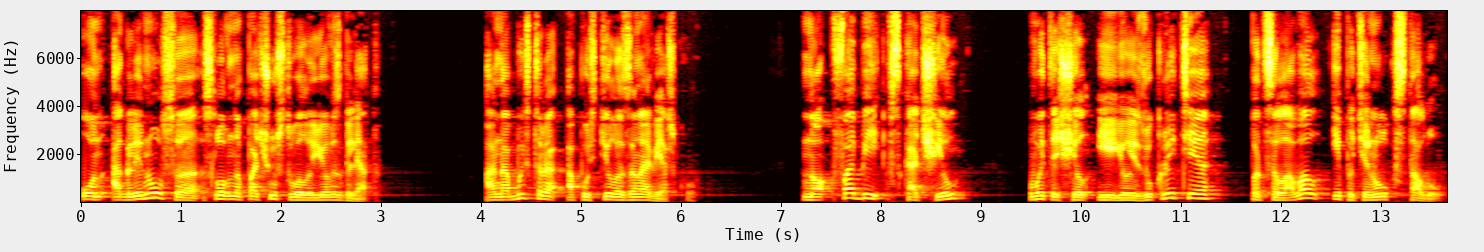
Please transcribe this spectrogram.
Он оглянулся, словно почувствовал ее взгляд. Она быстро опустила занавеску. Но Фабий вскочил, вытащил ее из укрытия, поцеловал и потянул к столу.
